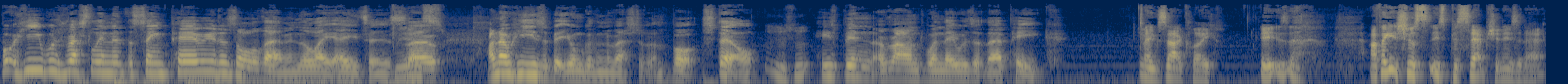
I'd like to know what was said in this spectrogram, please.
But he was wrestling at the same period as all of them in the late 80s. Yes. So I know he's a bit younger than the rest of them, but still, Mm-hmm. he's been around when they was at their peak. Exactly. It's, I think it's just his perception, isn't it?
